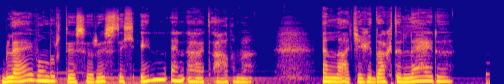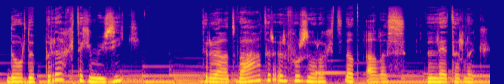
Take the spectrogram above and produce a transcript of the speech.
Blijf ondertussen rustig in en uitademen en laat je gedachten leiden door de prachtige muziek, terwijl het water ervoor zorgt dat alles letterlijk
